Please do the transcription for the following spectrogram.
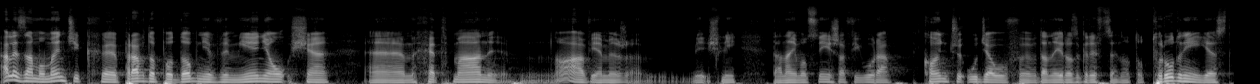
ale za momencik prawdopodobnie wymienią się hetmany. No a wiemy, że jeśli ta najmocniejsza figura kończy udział w, w, danej rozgrywce, no to trudniej jest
